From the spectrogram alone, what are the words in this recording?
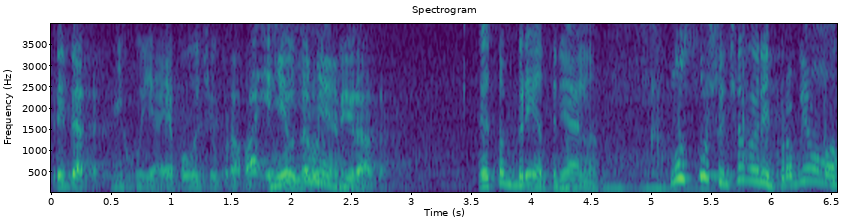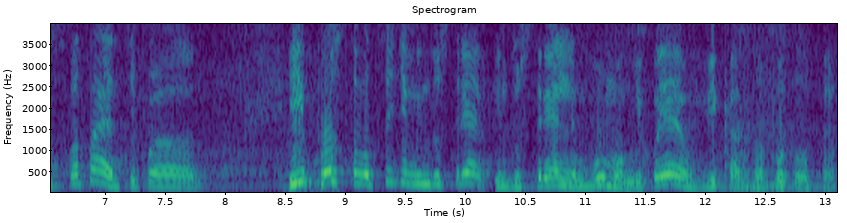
Ребята, нихуя, я получил права и сел за руль три раза. Это бред, реально. Ну, слушай, что говорить, проблем у нас хватает, типа... И просто вот с этим индустриаль... индустриальным бумом, нихуя я в веках запутался.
